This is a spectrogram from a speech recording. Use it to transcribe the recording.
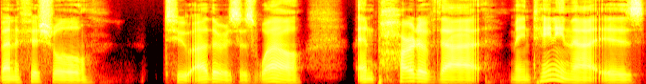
beneficial to others as well. And part of that, maintaining that, is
